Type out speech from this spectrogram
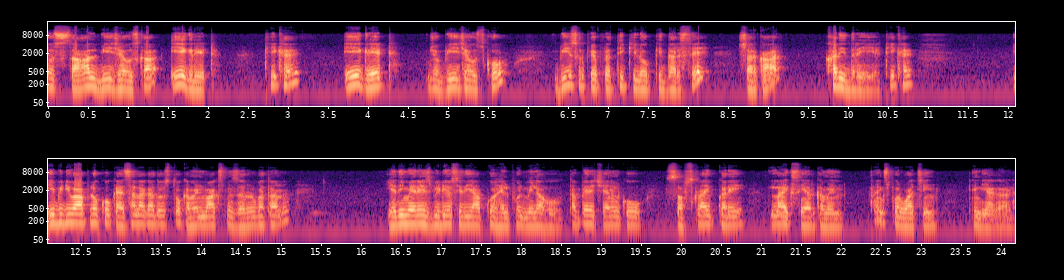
जो साल बीज है उसका ए ग्रेड ठीक है? ए ग्रेड जो बीज है उसको बीस रुपये प्रति किलो की दर से सरकार खरीद रही है, ठीक है? ये वीडियो आप लोग को कैसा लगा दोस्तों, कमेंट बॉक्स में ज़रूर बताना। यदि मेरे इस वीडियो से यदि आपको हेल्पफुल मिला हो, तब मेरे चैनल को सब्सक्राइब करें, like, share, comment. Thanks for watching, India guard.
